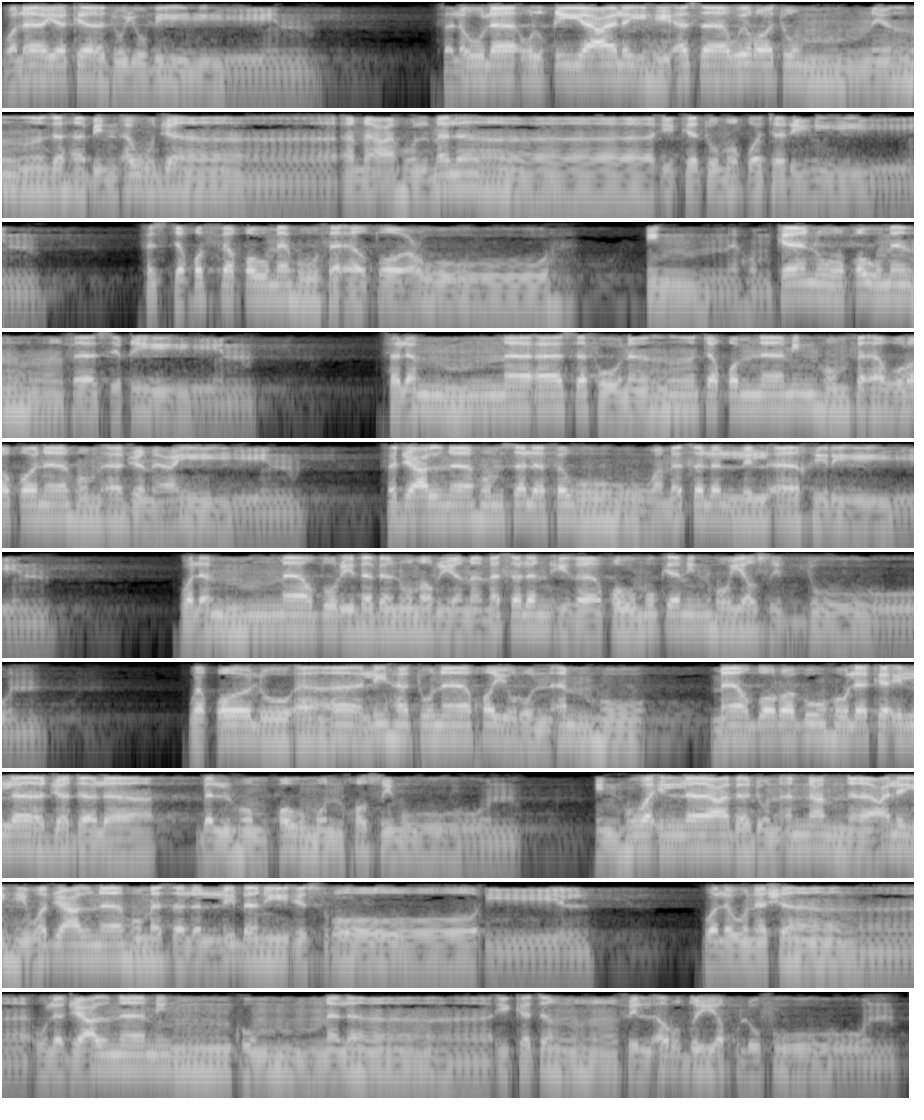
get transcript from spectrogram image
وَلَا يَكَادُ يُبِينُ. فَلَوْلَا أُلْقِيَ عَلَيْهِ أَسَاوِرَةٌ مِّن ذَهَبٍ أَوْ جَاءَ مَعَهُ الْمَلَائِكَةُ مُقْتَرِنِينَ. فَاسْتَخَفَّ قَوْمَهُ فَأَطَاعُوهُ. إِنَّهُمْ كَانُوا قَوْمًا فَاسِقِينَ. فَلَمَّا آسَفُونَا انتَقَمْنَا مِنْهُمْ فَأَغْرَقْنَاهُمْ أَجْمَعِينَ. فَجَعَلْنَاهُمْ سَلَفًا وَمَثَلًا لِلْآخِرِينَ. وَلَمَّا ضُرِبَ ابْنُ مَرْيَمَ مَثَلًا إِذَا قَوْمُكَ مِنْهُ يَصِدُّونَ. وَقَالُوا آلِهَتُنَا خَيْرٌ أَمْ هُوَ؟ مَا ضَرَبُوهُ لَكَ إِلَّا جَدَلًا بَلْ هُمْ قَوْمٌ خَصِمُونَ. إِنْ هُوَ إِلَّا عَبْدٌ أَنْعَمْنَا عَلَيْهِ وَجَعَلْنَاهُ مَثَلًا لِبَنِي إِسْرَائِيلَ. وَلَوْ نَشَاءُ لَجَعَلْنَا مِنكُم مَّلَائِكَةً فِي الْأَرْضِ يَخْلُفُونَ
